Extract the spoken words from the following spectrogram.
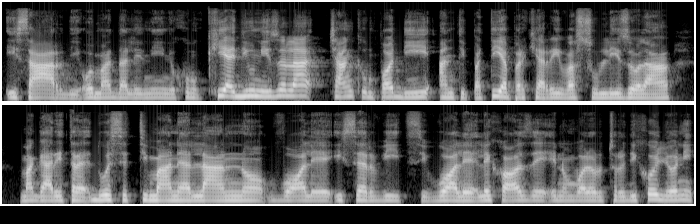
i sardi o i maddalenini o chi è di un'isola c'è anche un po' di antipatia perché arriva sull'isola magari tre, due settimane all'anno, vuole i servizi, vuole le cose e non vuole rotture di coglioni,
